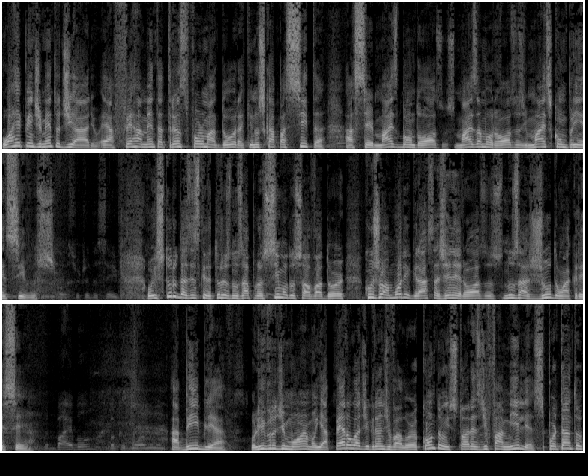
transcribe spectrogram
O arrependimento diário é a ferramenta transformadora que nos capacita a ser mais bondosos, mais amorosos e mais compreensivos. O estudo das Escrituras nos aproxima do Salvador, cujo amor e graça generosos nos ajudam a crescer. A Bíblia, o livro de Mormon e a Pérola de Grande Valor contam histórias de famílias, portanto,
